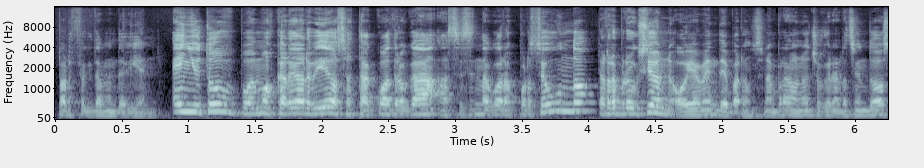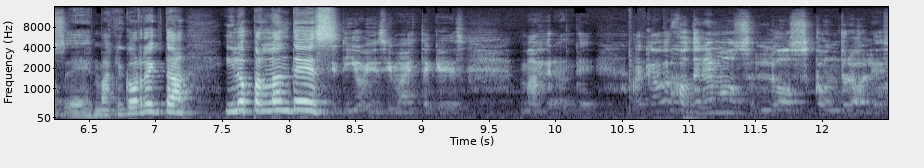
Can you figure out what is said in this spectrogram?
perfectamente bien. En YouTube podemos cargar videos hasta 4K a 60 cuadros por segundo. La reproducción, obviamente, para un Snapdragon 8 generación 2 es más que correcta. Y los parlantes... más grande. Acá abajo tenemos los controles.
